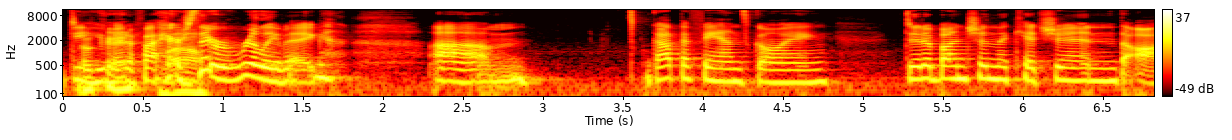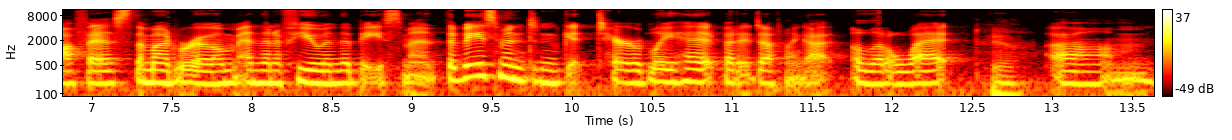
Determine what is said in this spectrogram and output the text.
dehumidifiers. Wow. They were really big. Um, got the fans going. Did a bunch in the kitchen, the office, the mudroom, and then a few in the basement. The basement didn't get terribly hit, but it definitely got a little wet. Yeah. Um,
